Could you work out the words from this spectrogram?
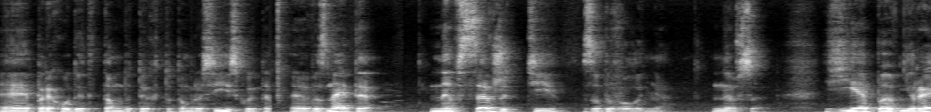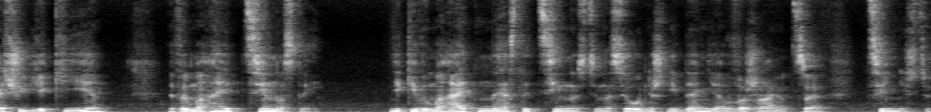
е, переходити там до тих, хто там російською. Е, Ви знаєте, не все в житті задоволення. Не все. Є певні речі, які вимагають цінностей, які вимагають нести цінності. На сьогоднішній день я вважаю це цінністю.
